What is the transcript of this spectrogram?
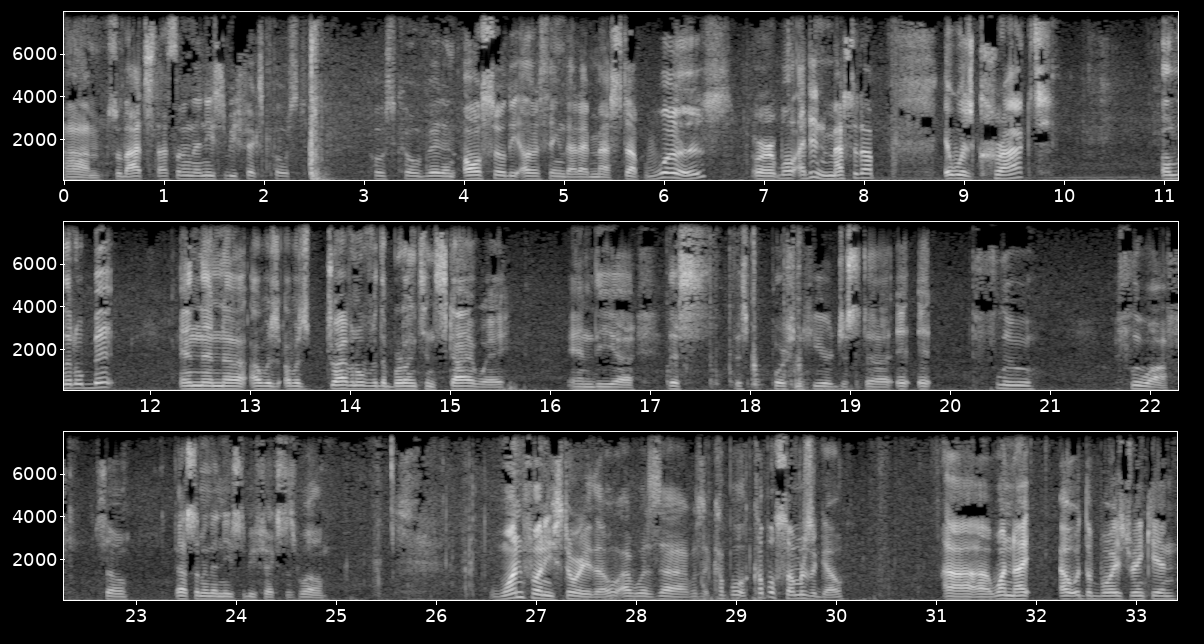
Um, so that's that's something that needs to be fixed post post COVID. And also the other thing that I messed up was, or well, I didn't mess it up. It was cracked a little bit and then uh, I was I was driving over the Burlington Skyway and the uh, this this portion here just uh, it, it flew flew off. So that's something that needs to be fixed as well. One funny story though I was uh, was a couple a couple summers ago. Uh, one night out with the boys drinking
